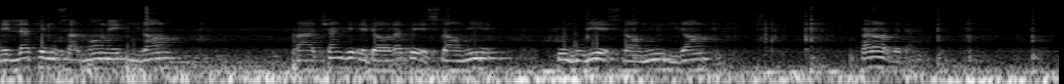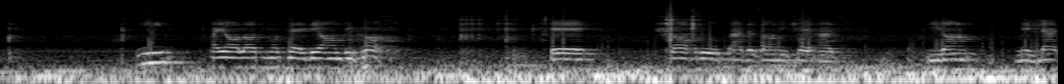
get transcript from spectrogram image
ملت مسلمان ایران و از چنگ عدالت اسلامی جمهوری اسلامی ایران فرار بدهند. این ایالات متحده آمریکا که شاه رو بعد از آنی که از ایران ملت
